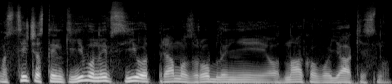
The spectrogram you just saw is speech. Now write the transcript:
Ось ці частинки, і вони всі от прямо зроблені однаково якісно.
